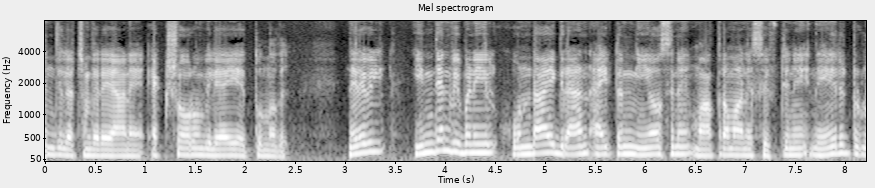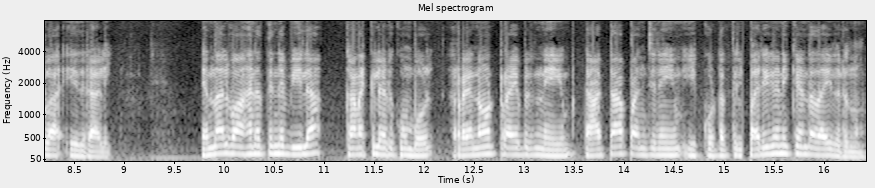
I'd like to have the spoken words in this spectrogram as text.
അഞ്ച് ലക്ഷം വരെയാണ് എക്സ് ഷോറൂം വിലയായി എത്തുന്നത്. നിലവിൽ ഇന്ത്യൻ വിപണിയിൽ ഹുണ്ടായ് ഗ്രാൻഡ് ഐറ്റൻ നിയോസിന് മാത്രമാണ് സ്വിഫ്റ്റിന് നേരിട്ടുള്ള എതിരാളി. എന്നാൽ വാഹനത്തിന്റെ വില കണക്കിലെടുക്കുമ്പോൾ റെനോ ട്രൈബറിനെയും ടാറ്റ പഞ്ചിനെയും ഈ കൂട്ടത്തിൽ പരിഗണിക്കേണ്ടതായി വരുന്നു.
